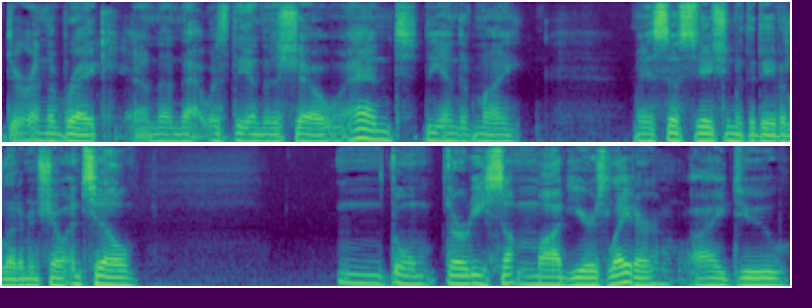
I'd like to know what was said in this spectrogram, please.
during the break, and then that was the end of the show and the end of my my association with the David Letterman show until thirty something odd years later, I do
